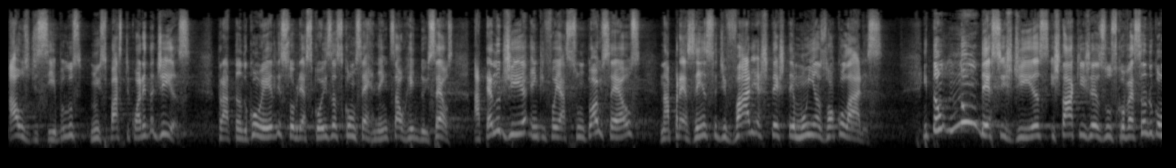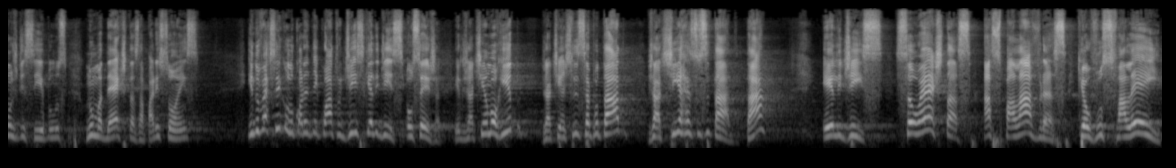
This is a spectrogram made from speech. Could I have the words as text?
aos discípulos num espaço de 40 dias tratando com eles sobre as coisas concernentes ao reino dos céus, até no dia em que foi assunto aos céus, na presença de várias testemunhas oculares. Então, num desses dias, está aqui Jesus conversando com os discípulos, numa destas aparições, e no versículo 44 diz que ele disse, ou seja, ele já tinha morrido, já tinha sido sepultado, já tinha ressuscitado, tá? Ele diz: São estas as palavras que eu vos falei,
